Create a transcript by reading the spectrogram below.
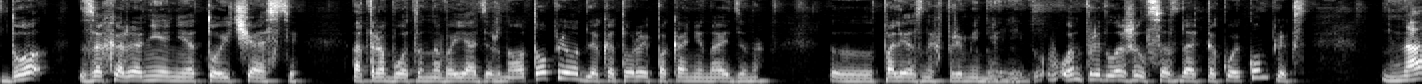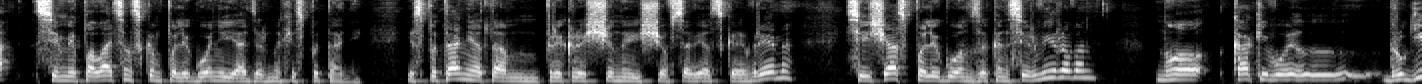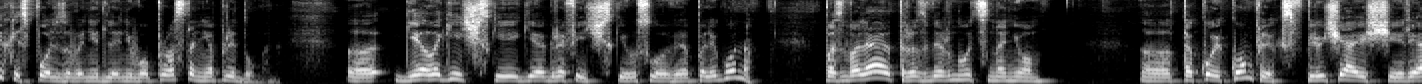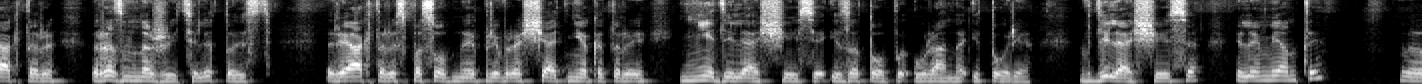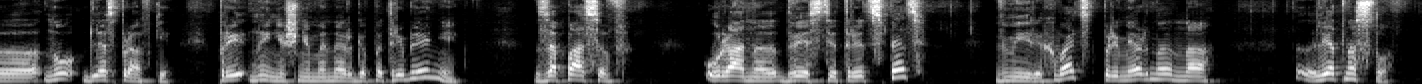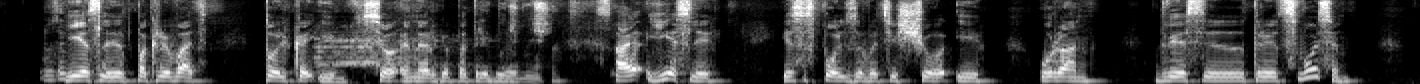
до захоронение той части отработанного ядерного топлива, для которой пока не найдено э, полезных применений. Он предложил создать такой комплекс на Семипалатинском полигоне ядерных испытаний. Испытания там прекращены еще в советское время. Сейчас полигон законсервирован, но как его э, других использований для него просто не придумано. Э, геологические и географические условия полигона позволяют развернуть на нем э, такой комплекс, включающий реакторы-размножители, то есть реакторы, способные превращать некоторые неделящиеся изотопы урана и тория в делящиеся элементы – Э, ну, для справки, при нынешнем энергопотреблении запасов урана-235 в мире хватит примерно на лет на 100, ну, если покрывать только им все энергопотребление. А если использовать еще и уран-238,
